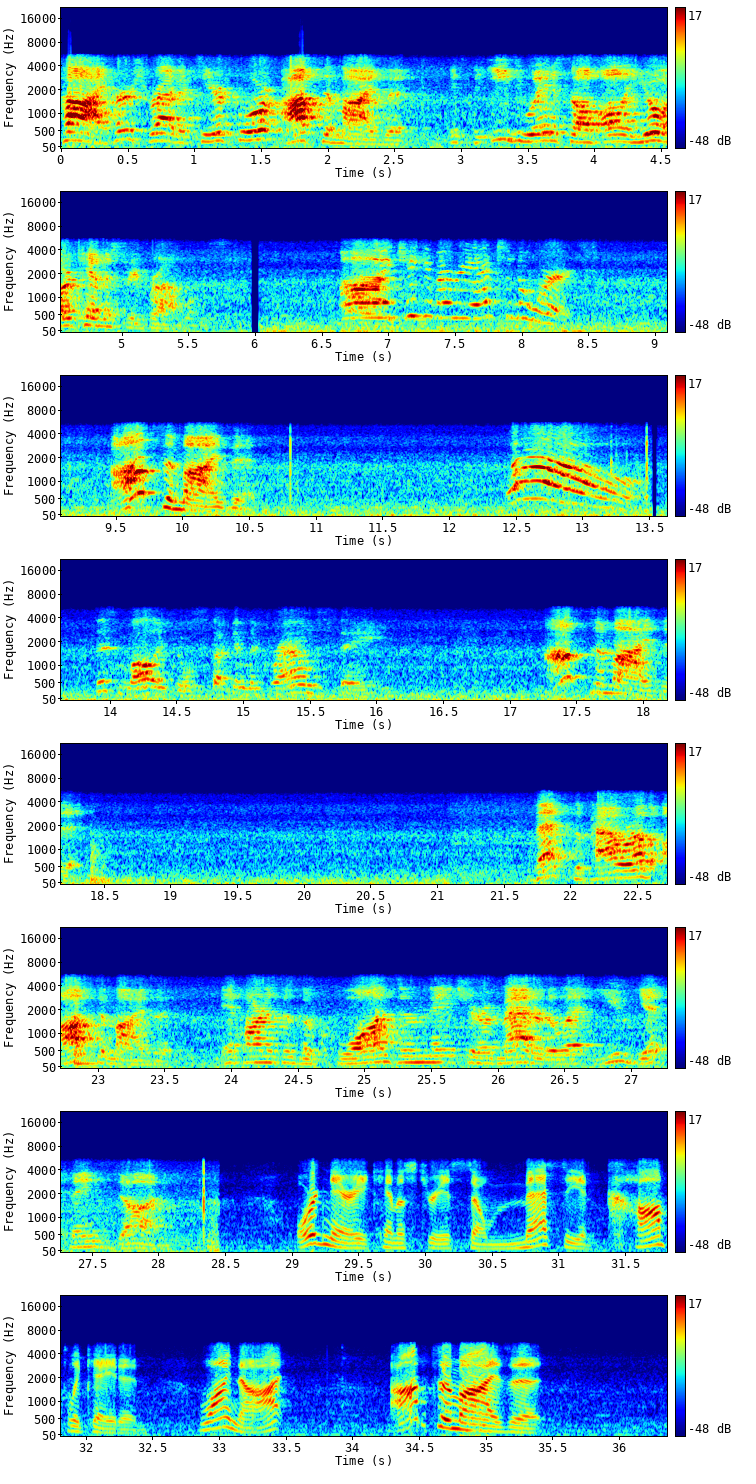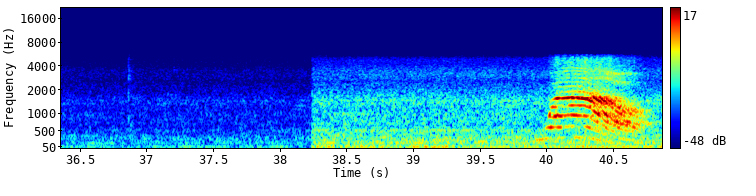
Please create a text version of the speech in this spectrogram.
Hi, Herschel Rabitz here for Optimizit. It's the easy way to solve all your chemistry problems. Oh, I can't get my reaction to work. Optimize it! Wow! This molecule's stuck in the ground state. Optimize it! That's the power of Optimizit. It harnesses the quantum nature of matter to let you get things done. Ordinary chemistry is so messy and complicated. Why not optimize it? Wow!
